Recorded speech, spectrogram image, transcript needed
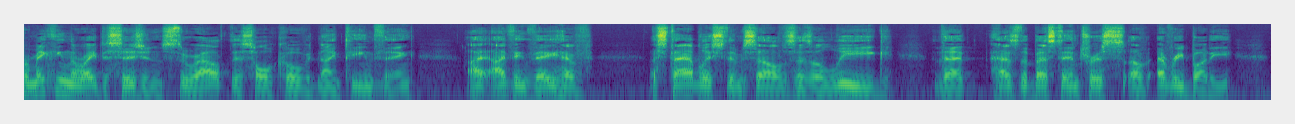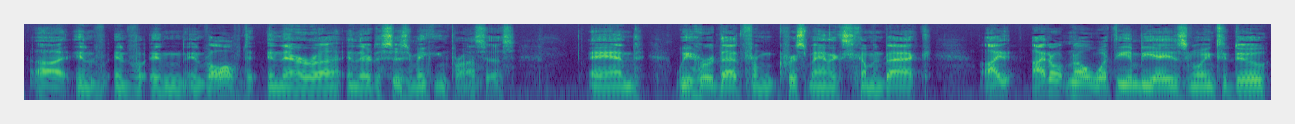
for making the right decisions throughout this whole COVID nineteen thing. I, I think they have established themselves as a league that has the best interests of everybody uh, in, in, in, involved in their uh, in their decision making process and we heard that from Chris Mannix coming back. I I don't know what the NBA is going to do,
